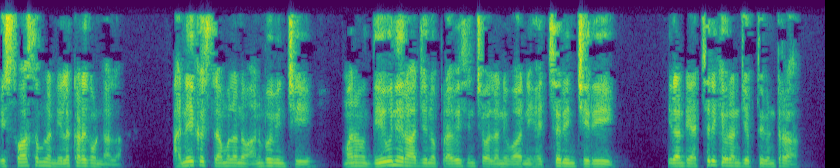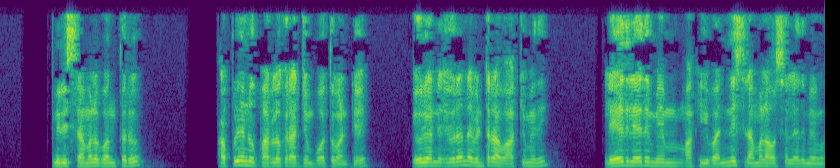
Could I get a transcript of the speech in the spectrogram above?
విశ్వాసంలో నిలకడగా ఉండాలా? అనేక శ్రమలను అనుభవించి మనం దేవుని రాజ్యంలో ప్రవేశించవాలని వారిని హెచ్చరించిరి. ఇలాంటి హెచ్చరిక ఎవరని చెప్తూ వింటరా? మీరు శ్రమలు పొందుతారు. అప్పుడే నువ్వు పరలోక రాజ్యం పోతావంటే ఎవరైనా ఎవరైనా వింటారా వాక్యం ఇది? లేదు లేదు మేము మాకు ఇవన్నీ శ్రమలు అవసరం లేదు. మేము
